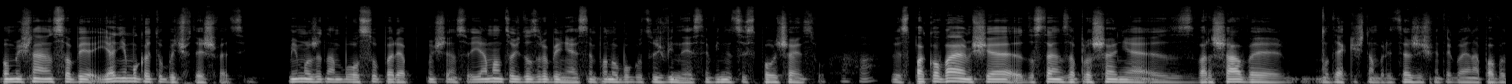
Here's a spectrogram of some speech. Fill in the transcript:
Pomyślałem sobie, ja nie mogę tu być w tej Szwecji mimo że tam było super, ja myślałem sobie, ja mam coś do zrobienia, jestem Panu Bogu coś winny, jestem winny coś społeczeństwu. Aha. Spakowałem się, dostałem zaproszenie z Warszawy od jakichś tam rycerzy świętego Jana Pawła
